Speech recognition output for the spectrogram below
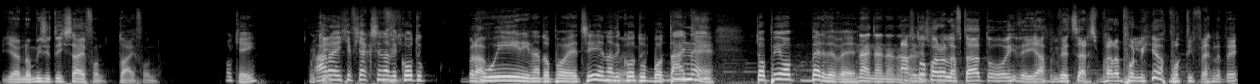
Για να νομίζει ότι έχεις iPhone. Το iPhone. Οκ. Οκ. Άρα είχε φτιάξει ένα δικό του Μπράβο. query, να το πω έτσι. Ένα Ναι, δικό ναι. του μποτάκι. Ναι. Το οποίο μπέρδευε. Ναι, ναι, ναι. ναι. Αυτό παρόλα αυτά το είδε η Apple, δεν της άρεσε πάρα πολύ από ό,τι φαίνεται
